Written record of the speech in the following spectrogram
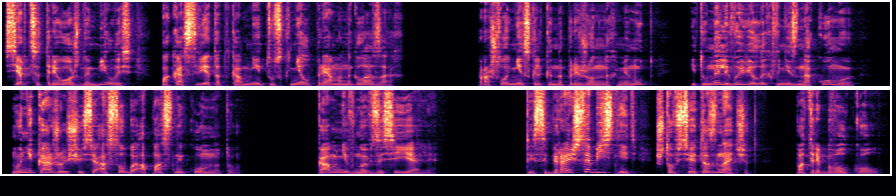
Сердце тревожно билось, пока свет от камней тускнел прямо на глазах. Прошло несколько напряженных минут, и туннель вывел их в незнакомую, но не кажущуюся особо опасной комнату. Камни вновь засияли. «Ты собираешься объяснить, что все это значит?» – потребовал Кол.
